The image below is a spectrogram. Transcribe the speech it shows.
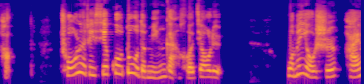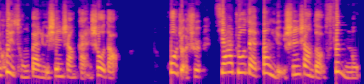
好，除了这些过度的敏感和焦虑，我们有时还会从伴侣身上感受到，或者是加诸在伴侣身上的愤怒。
